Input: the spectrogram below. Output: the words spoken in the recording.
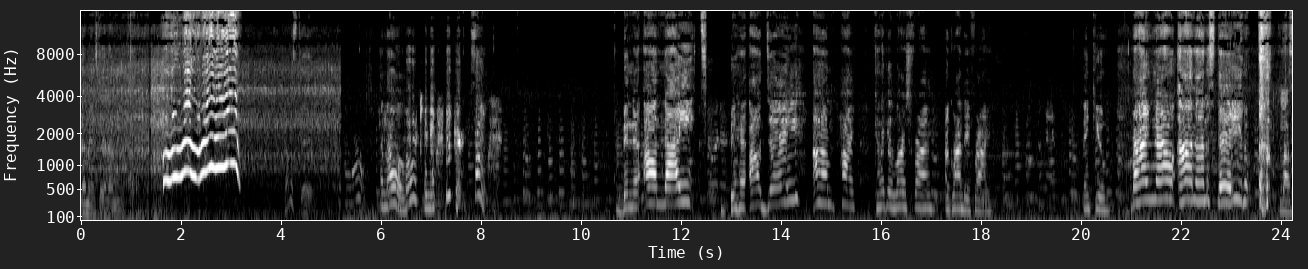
That man staring at me. that was good. Hello. Hello. Forward to the next speaker. Thanks. Been there all night. Been here all day. Um, hi. Can I get a large fry? A grande fry. Thank you. Right now, I'm in a state of... wow.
